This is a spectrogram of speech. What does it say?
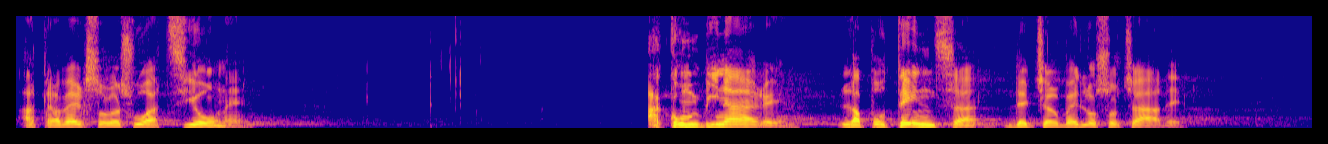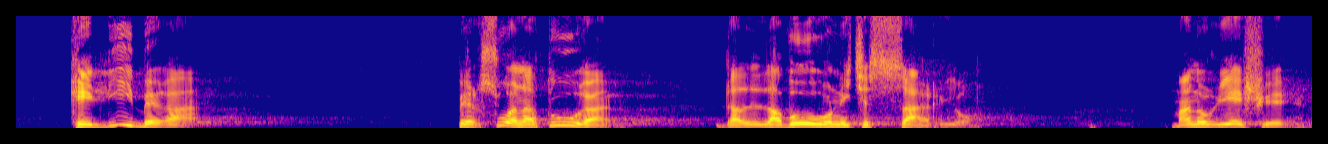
attraverso la sua azione a combinare la potenza del cervello sociale che libera per sua natura dal lavoro necessario, ma non riesce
